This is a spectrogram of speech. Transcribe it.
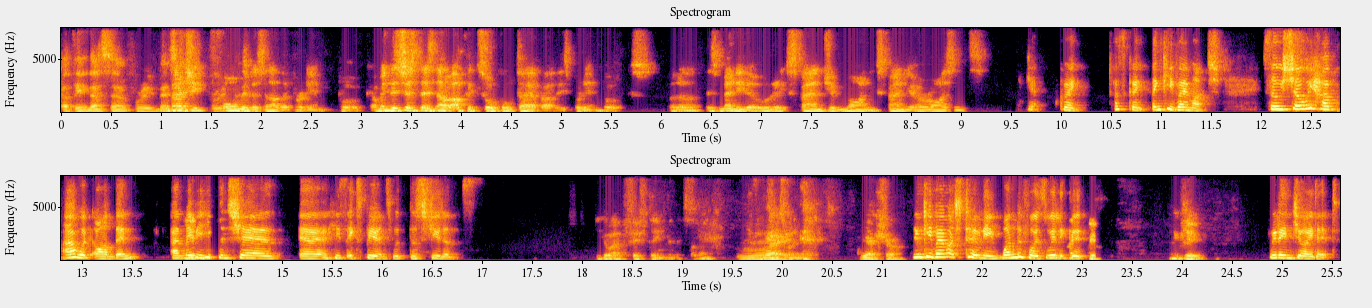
I think that's uh, for investing. Magic Formula is another brilliant book. I mean, there's just there's no I could talk all day about these brilliant books, but uh, there's many that will expand your mind, expand your horizons. Yeah, great. That's great. Thank you very much. So shall we have Howard on then? And maybe he can share uh, his experience with the students. You got about 15 minutes, I think. Right. Yeah, sure. Thank you very much, Tony. Wonderful. It's really good. Thank you. Really enjoyed it.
